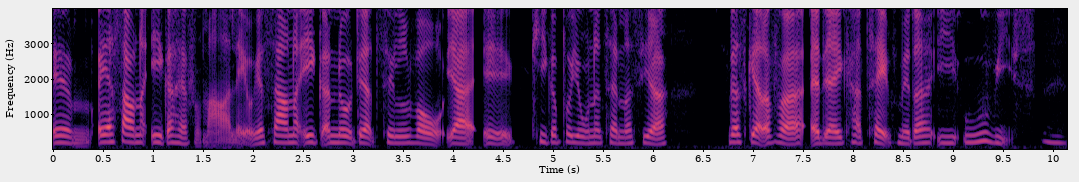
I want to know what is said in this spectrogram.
Øhm, og jeg savner ikke at have for meget at lave. Jeg savner ikke at nå dertil, hvor jeg øh, kigger på Jonathan og siger, hvad sker der for, at jeg ikke har talt med dig i ugevis? Mm.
